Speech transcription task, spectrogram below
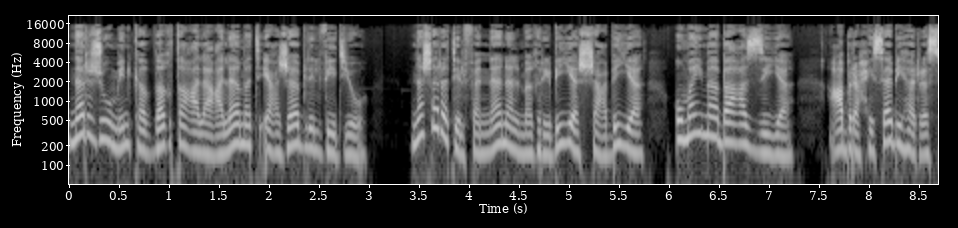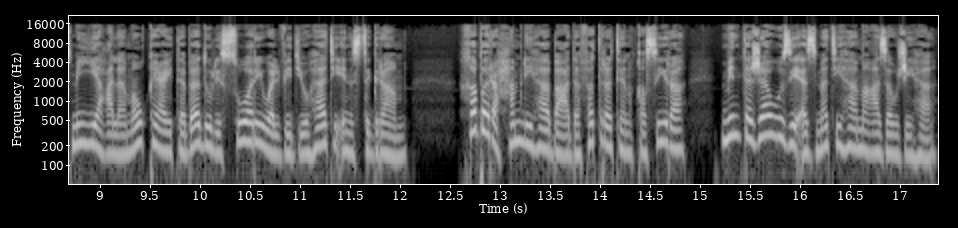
نرجو منك الضغط على علامة إعجاب للفيديو. نشرت الفنانة المغربية الشعبية أميمة باعزية عبر حسابها الرسمي على موقع تبادل الصور والفيديوهات إنستغرام. خبر حملها بعد فترة قصيرة من تجاوز أزمتها مع زوجها.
